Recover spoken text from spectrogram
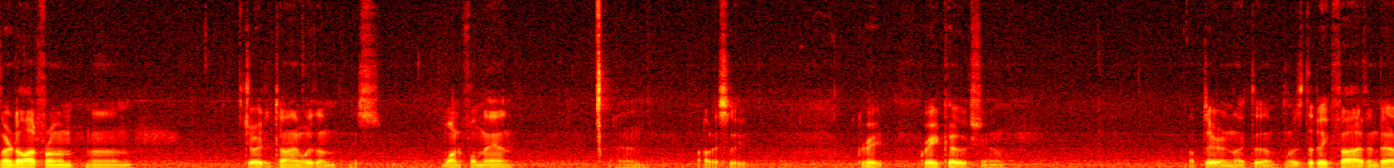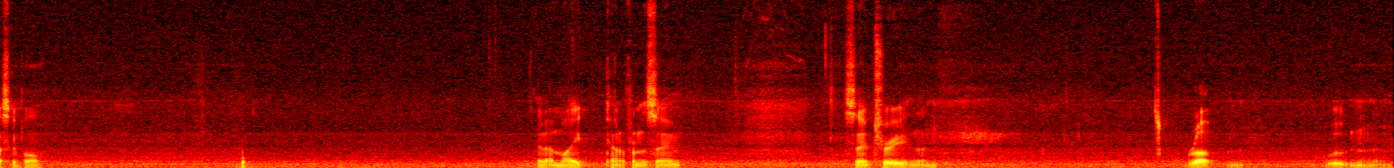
learned a lot from him. Um, enjoyed the time with him. He's a wonderful man, and obviously great, great coach. You know, up there in like the was the Big Five in basketball. And I met Mike kind of from the same same tree, and then Rupp and Wooden, and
